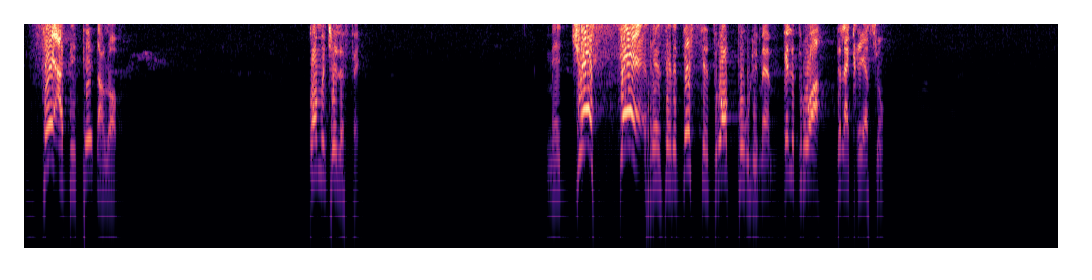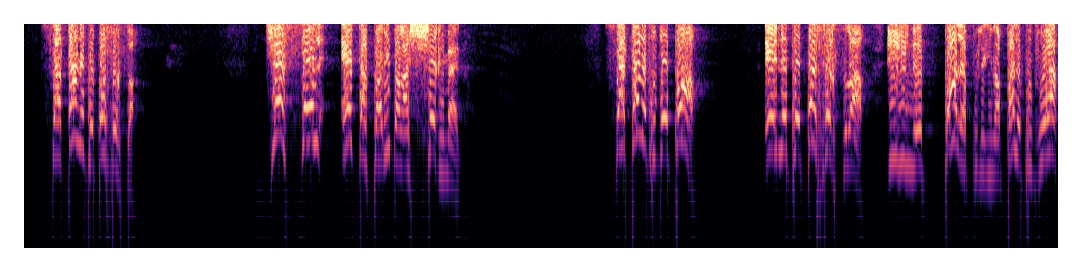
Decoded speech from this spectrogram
veut habiter dans l'homme. Comme Dieu le fait. Mais Dieu sait réserver ses droits pour lui-même. Quel droit de la création? Satan ne peut pas faire ça. Dieu seul est apparu dans la chair humaine. Satan ne pouvait pas et ne peut pas faire cela. Il n'a pas, pas le pouvoir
